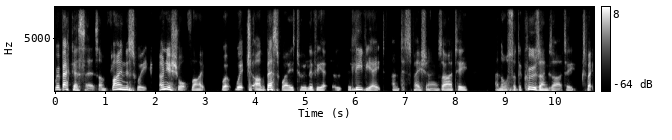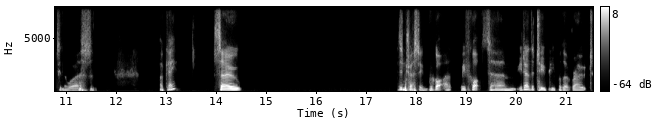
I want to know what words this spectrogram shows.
Rebecca says, I'm flying this week, only a short flight, which are the best ways to alleviate, alleviate anticipation anxiety and also the cruise anxiety, expecting the worst. Okay, so it's interesting. We've got uh, we've got um, you know the two people that wrote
